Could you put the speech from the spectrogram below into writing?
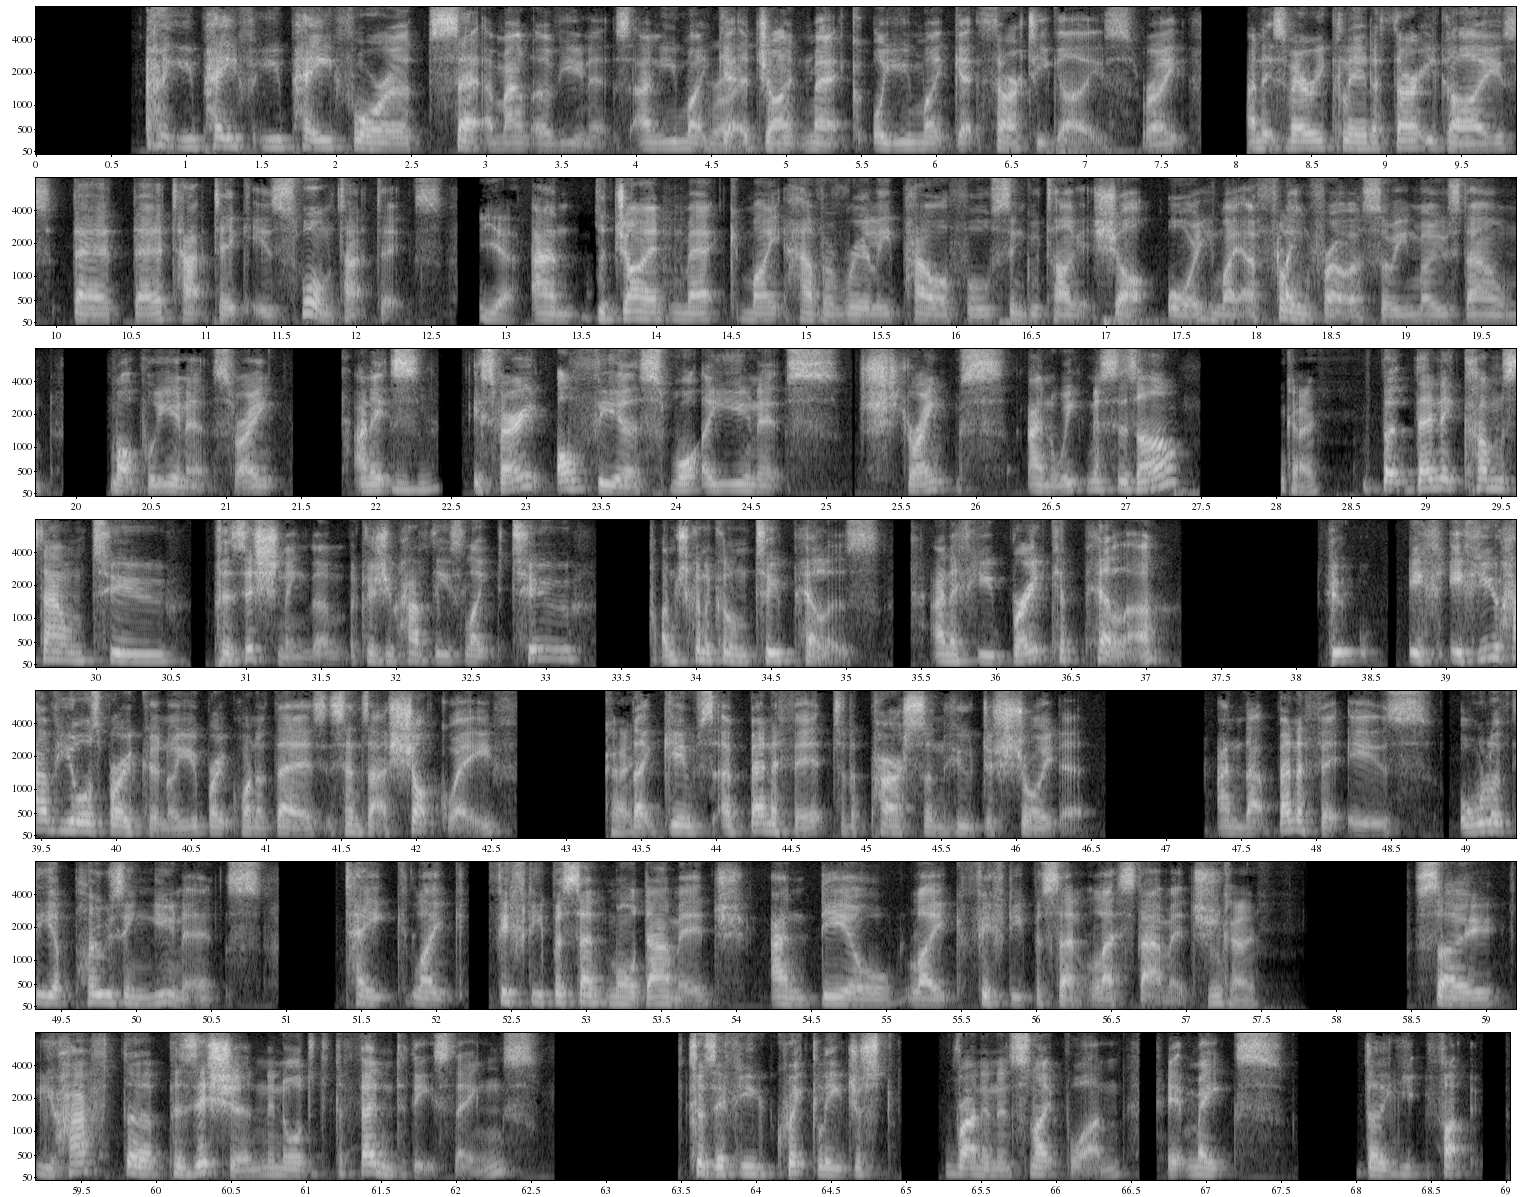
you pay for, you pay for a set amount of units and you might get a giant mech or you might get 30 guys right? And it's very clear the 30 guys their their tactic is swarm tactics. Yeah, and the giant mech might have a really powerful single target shot, or he might have flamethrower, so he mows down multiple units, right? And it's Mhm. it's very obvious what a unit's strengths and weaknesses are, okay. but then it comes down to positioning them because you have these like two. I'm just going to call them two pillars, and if you break a pillar, who if if you have yours broken or you break one of theirs, it sends out a shockwave Okay. that gives a benefit to the person who destroyed it. And that benefit is all of the opposing units take like 50% more damage and deal like 50% less damage. okay. So you have to position in order to defend these things. Because if you quickly just run in and snipe one, it makes the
